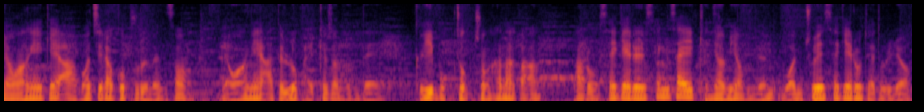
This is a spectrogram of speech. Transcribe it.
여왕에게 아버지라고 부르면서 여왕의 아들로 밝혀졌는데 그의 목적 중 하나가 바로 세계를 생사의 개념이 없는 원초의 세계로 되돌려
